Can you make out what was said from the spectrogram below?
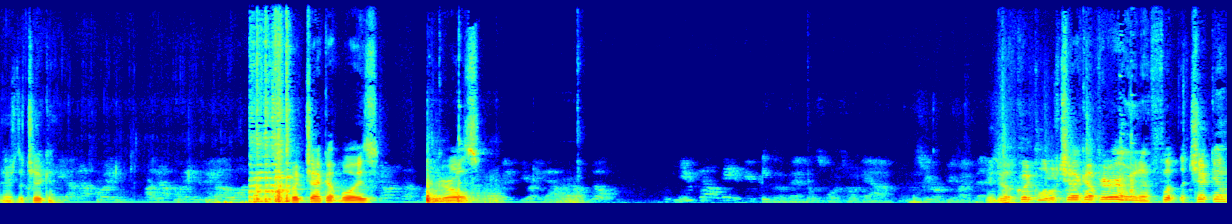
There's the chicken. Quick checkup, boys, girls. Do a quick little check up here. I'm gonna flip the chicken.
